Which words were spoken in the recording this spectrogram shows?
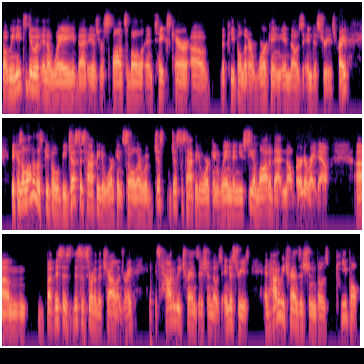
but we need to do it in a way that is responsible and takes care of the people that are working in those industries, right? Because a lot of those people would be just as happy to work in solar, would just just as happy to work in wind, and you see a lot of that in Alberta right now. Um, but this is this is sort of the challenge, right? Is how do we transition those industries, and how do we transition those people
